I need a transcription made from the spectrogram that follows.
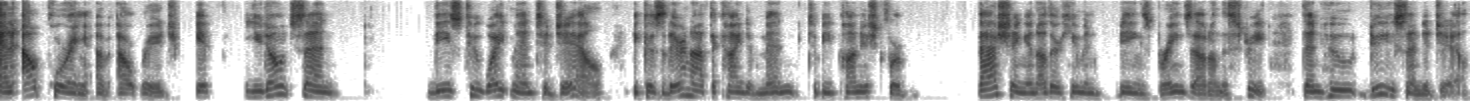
an outpouring of outrage. If you don't send these two white men to jail because they're not the kind of men to be punished for bashing another human being's brains out on the street, then who do you send to jail?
